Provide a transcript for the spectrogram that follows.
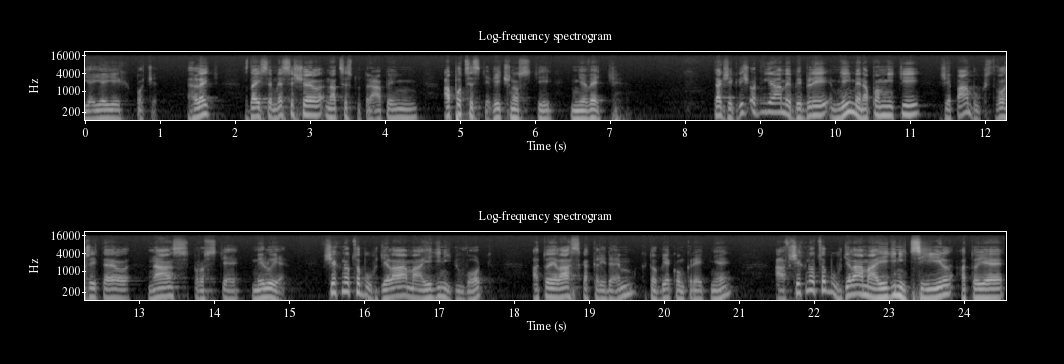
je jejich počet. Hleď, zda jsem nesešel na cestu trápení a po cestě věčnosti mě veď. Takže když odvíráme Bibli, mějme na paměti, že Pán Bůh Stvořitel nás prostě miluje. Všechno, co Bůh dělá, má jediný důvod, a to je láska k lidem, k tobě konkrétně. A všechno, co Bůh dělá, má jediný cíl, a to je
